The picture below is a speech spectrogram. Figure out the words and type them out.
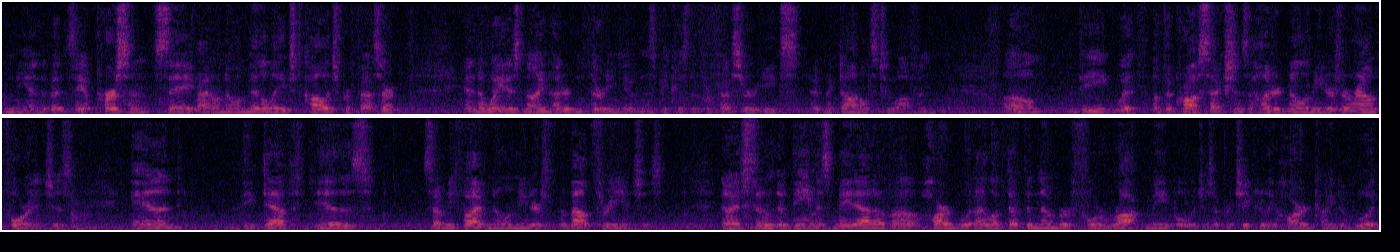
from the end of it, say a person, say, I don't know, a middle-aged college professor, and the weight is 930 newtons because the professor eats at McDonald's too often. Um, the width of the cross section is 100 millimeters, or around 4 inches, and the depth is 75 millimeters, about 3 inches. And I assume the beam is made out of uh, hardwood. I looked up the number for rock maple, which is a particularly hard kind of wood,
